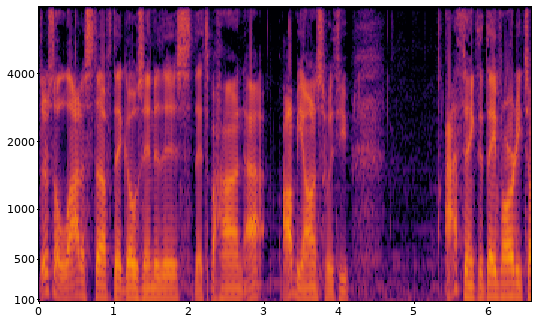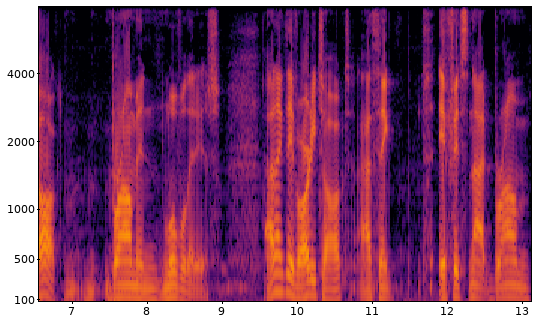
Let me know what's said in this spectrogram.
there's a lot of stuff that goes into this that's behind. I I'll be honest with you. I think that they've already talked. Brohm and Louisville, that is. I think they've already talked. I think if it's not Brohm,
